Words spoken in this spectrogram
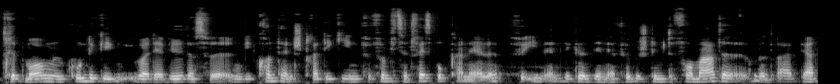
tritt morgen ein Kunde gegenüber, der will, dass wir irgendwie Content-Strategien für 15 Facebook-Kanäle für ihn entwickeln, den er für bestimmte Formate betreibt, ja.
